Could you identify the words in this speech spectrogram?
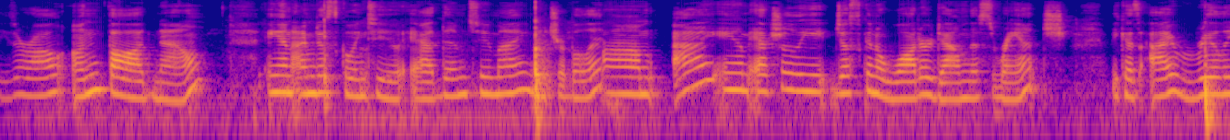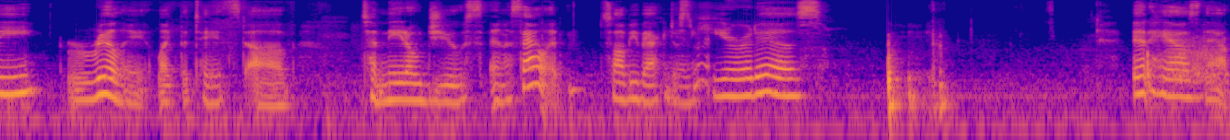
These are all unthawed now. And I'm just going to add them to my NutriBullet. Um, I am actually just gonna water down this ranch because I really, really like the taste of tomato juice in a salad. So I'll be back in just a minute. Here it is. It has that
